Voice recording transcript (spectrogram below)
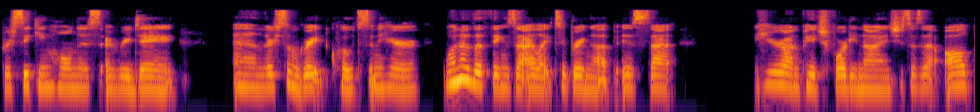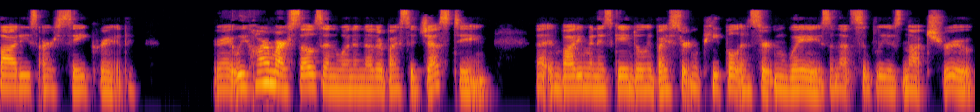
for seeking wholeness every day. And there's some great quotes in here. One of the things that I like to bring up is that here on page 49, she says that all bodies are sacred, right? We harm ourselves and one another by suggesting that embodiment is gained only by certain people in certain ways. And that simply is not true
